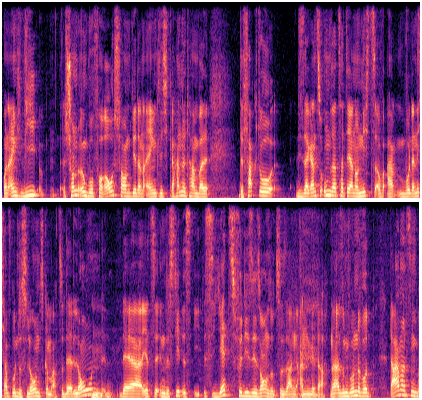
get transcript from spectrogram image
und eigentlich wie schon irgendwo vorausschauend wir dann eigentlich gehandelt haben, weil de facto dieser ganze Umsatz hat ja noch nichts auf, wurde ja nicht aufgrund des Loans gemacht. So der Loan, hm. der jetzt investiert ist, ist jetzt für die Saison sozusagen angedacht. Ne? Also im Grunde wurde damals, ein,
